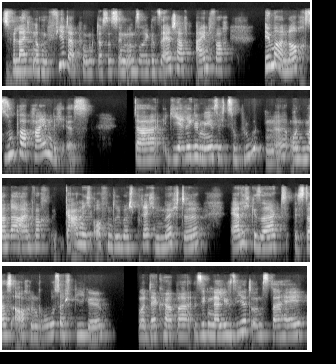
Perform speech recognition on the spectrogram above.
ist mhm. vielleicht noch ein vierter Punkt, dass es in unserer Gesellschaft einfach immer noch super peinlich ist da regelmäßig zu bluten ne? und man da einfach gar nicht offen drüber sprechen möchte, ehrlich gesagt, ist das auch ein großer Spiegel. Und der Körper signalisiert uns da, hey,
